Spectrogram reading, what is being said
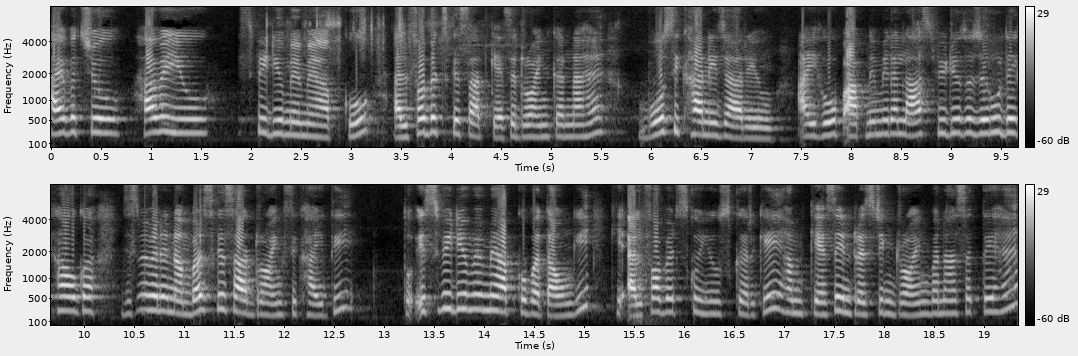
हाय बच्चों हाउ आर यू इस वीडियो में मैं आपको अल्फ़ाबेट्स के साथ कैसे ड्राइंग करना है, वो सिखाने जा रही हूँ। आई होप आपने मेरा लास्ट वीडियो तो ज़रूर देखा होगा, जिसमें मैंने नंबर्स के साथ ड्राइंग सिखाई थी। तो इस वीडियो में मैं आपको बताऊँगी कि अल्फ़ाबेट्स को यूज़ करके हम कैसे इंटरेस्टिंग ड्राइंग बना सकते हैं।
